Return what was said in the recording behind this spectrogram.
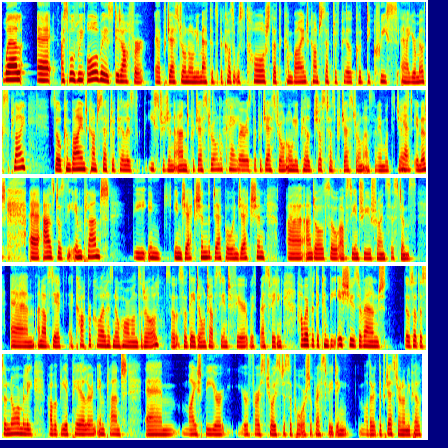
Well, uh, I suppose we always did offer uh, progesterone only methods because it was thought that the combined contraceptive pill could decrease uh, your milk supply. So, combined contraceptive pill is estrogen and progesterone, okay. whereas the progesterone only pill just has progesterone, as the name would suggest, yeah. in it, uh, as does the implant, the in- injection, the depot injection, uh, and also obviously intrauterine systems. Um, and obviously, a, a, copper coil has no hormones at all, so so they don't obviously interfere with breastfeeding. However, there can be issues around those others. So normally, probably a pill or an implant um, might be your your first choice to support a breastfeeding mother, the progesterone only pill.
